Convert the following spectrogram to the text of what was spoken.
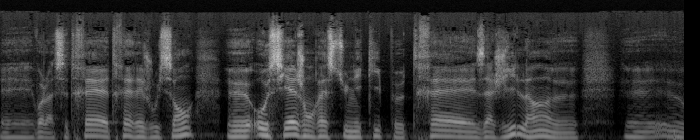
Et voilà, c'est très, très réjouissant. Euh, au siège, on reste une équipe très agile. Hein. Euh, euh,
